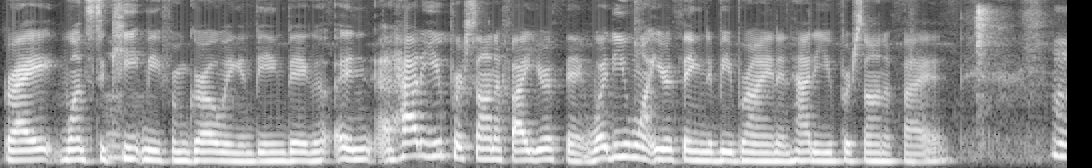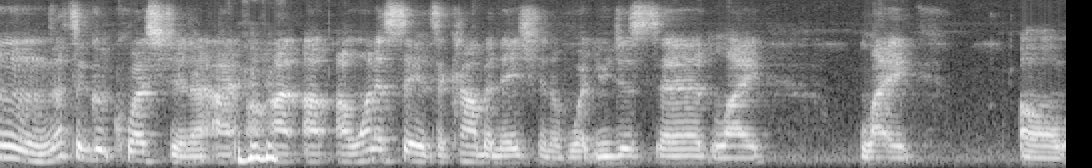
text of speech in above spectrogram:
Right? Wants to mm-hmm. keep me from growing and being big. And how do you personify your thing? What do you want your thing to be, Brian, and how do you personify it? Hmm, that's a good question. I I, I, I, I want to say it's a combination of what you just said, like like uh,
